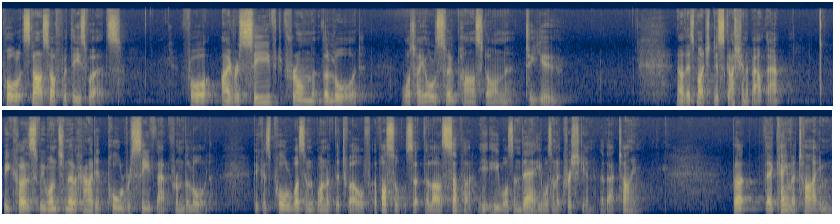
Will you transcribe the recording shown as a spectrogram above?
Paul starts off with these words For I received from the Lord what I also passed on to you. Now, there's much discussion about that because we want to know how did Paul receive that from the Lord? Because Paul wasn't one of the 12 apostles at the Last Supper. He, wasn't there, he wasn't a Christian at that time. But there came a time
